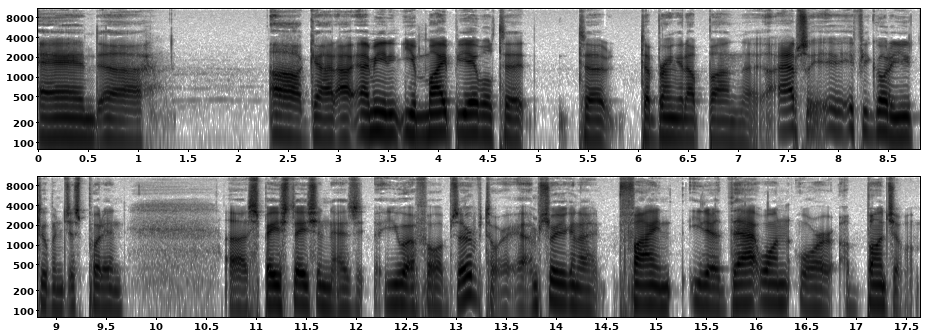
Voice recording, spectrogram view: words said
and uh oh god I, I mean you might be able to to to bring it up on the absolutely if you go to YouTube and just put in uh, space station as UFO observatory, I'm sure you're gonna find either that one or a bunch of them.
